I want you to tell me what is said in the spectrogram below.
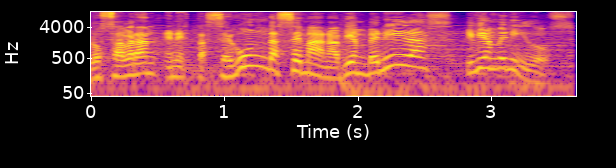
Lo sabrán en esta segunda semana. Bienvenidas y bienvenidos.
